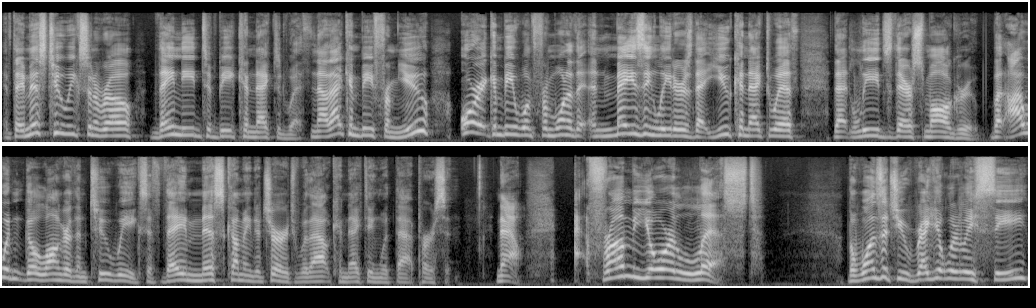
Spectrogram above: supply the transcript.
if they miss two weeks in a row, they need to be connected with. Now, that can be from you, or it can be from one of the amazing leaders that you connect with that leads their small group. But I wouldn't go longer than two weeks if they miss coming to church without connecting with that person. Now, from your list, the ones that you regularly see,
